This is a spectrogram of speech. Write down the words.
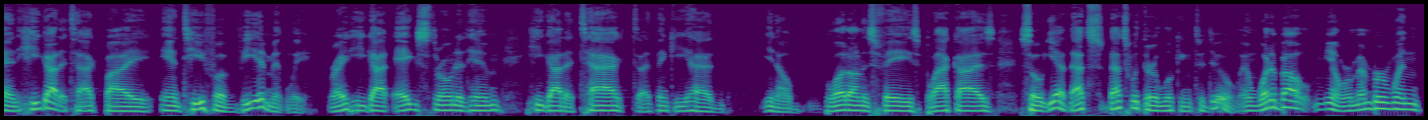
and he got attacked by Antifa vehemently, right? He got eggs thrown at him. He got attacked. I think he had, you know, blood on his face, black eyes. So yeah, that's that's what they're looking to do. And what about, you know, remember when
